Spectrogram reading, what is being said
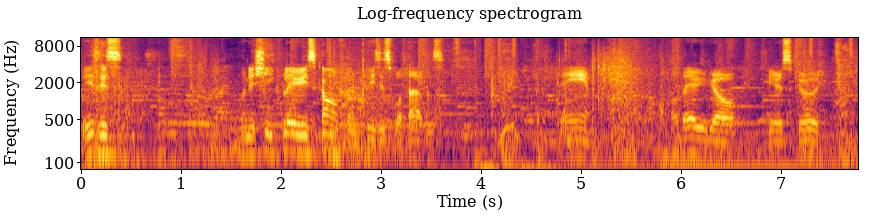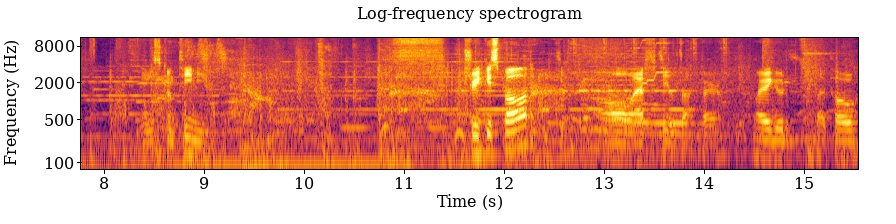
this is... When a Sheik player is confident, this is what happens. Damn. Oh, there you go. Here's good. Here's continue. Tricky spot. Oh, F tilt up there. Very good by Poe.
